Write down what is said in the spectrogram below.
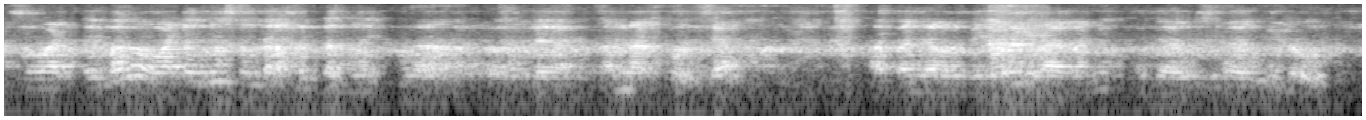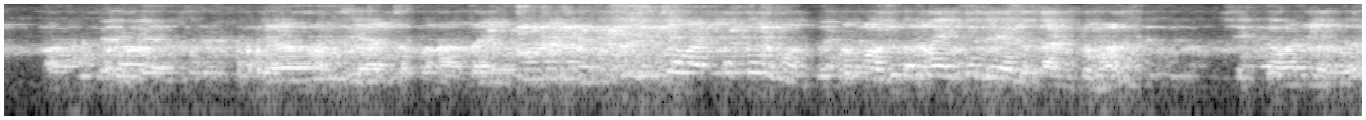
असं वाटतंय बघा वाटत नसेल तर हरकत नाही अं, आपल्या नागपूरच्या आपण दिलो पण शक्य वाटलं तर तो फक्त माहिती द्यायला सांगतो मला शक्य वाटलं तर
